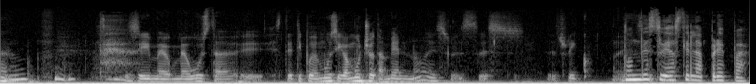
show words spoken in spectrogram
sí, me, me gusta eh, este tipo de música mucho también, ¿no? Es, es, es, es rico. ¿Dónde estudiaste la prepa?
